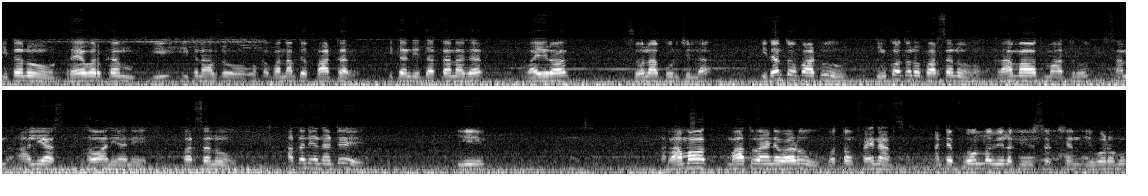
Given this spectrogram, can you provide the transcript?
ఇతను డ్రైవర్ కమ్ ఈ- ఇతను ఆల్సో ఒక వన్ ఆఫ్ ద పార్ట్నర్ ఇతనిది దత్తానగర్ వైరాగ్ సోలాపూర్ జిల్లా. ఇతనితో పాటు ఇంకోతను పర్సను రామావత్ మాతృ సన్ ఆలియాస్ భవానీ అనే పర్సను. అతను ఏంటంటే ఈ రామావత్ మాతృ అనేవాడు మొత్తం ఫైనాన్స్ అంటే ఫోన్లో వీళ్ళకి ఇన్స్ట్రక్షన్ ఇవ్వడము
